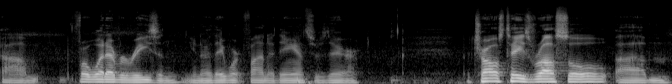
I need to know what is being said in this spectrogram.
um, for whatever reason, you know, they weren't finding the answers there. But Charles Taze Russell um,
